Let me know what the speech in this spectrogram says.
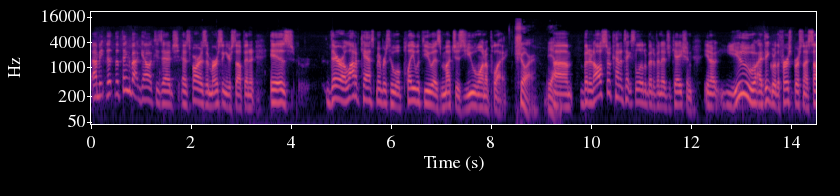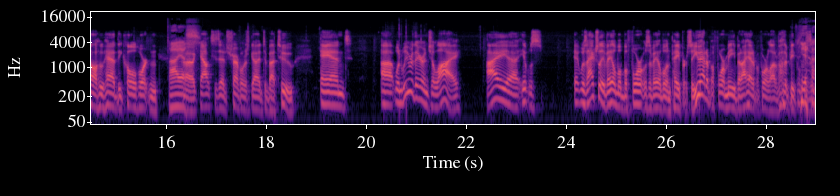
I mean, the, the thing about Galaxy's Edge, as far as immersing yourself in it, is there are a lot of cast members who will play with you as much as you want to play. Sure. Yeah. Um, but it also kind of takes a little bit of an education. You know, you, I think, were the first person I saw who had the Cole Horton Ah, yes. uh, Galaxy's Edge Traveler's Guide to Batuu. And uh, when we were there in July, I uh, it was it was actually available before it was available in paper. So you had it before me, but I had it before a lot of other people. Yeah.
